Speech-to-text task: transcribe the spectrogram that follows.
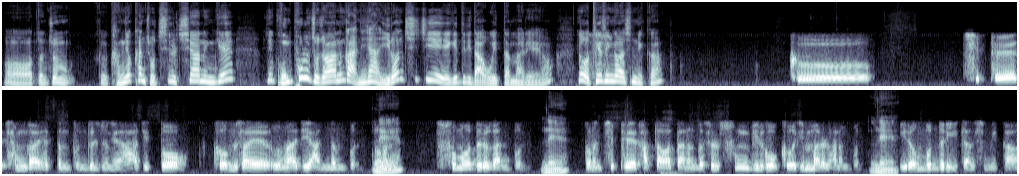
어 어떤 좀 그 강력한 조치를 취하는 게 공포를 조장하는 거 아니냐 이런 취지의 얘기들이 나오고 있단 말이에요. 이거 어떻게 생각하십니까? 그 집회에 참가했던 분들 중에 아직도 검사에 응하지 않는 분 또는 네, 숨어 들어간 분 네, 또는 집회에 갔다 왔다는 것을 숨기고 거짓말을 하는 분 네, 이런 분들이 있지 않습니까?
